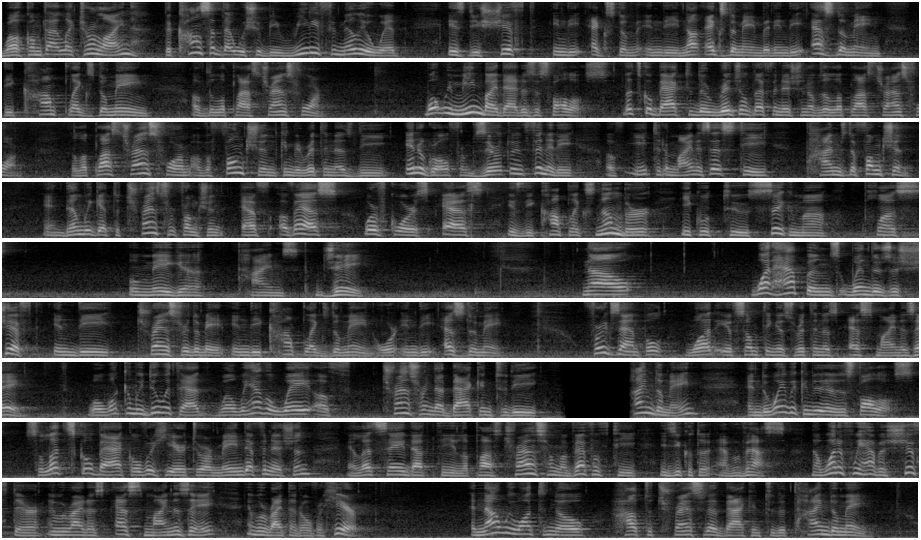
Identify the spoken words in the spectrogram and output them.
Welcome to ilectureonline. The concept that we should be really familiar with is the shift in the x domain, in the not x domain, but in the s domain, the complex domain of the Laplace transform. What we mean by that is as follows. Let's go back to the original definition of the Laplace transform. The Laplace transform of a function can be written as the integral from 0 to infinity of e to the minus st times the function. And then we get the transfer function f of s, where of course s is the complex number equal to sigma plus omega times j. Now, what happens when there's a shift in the transfer domain, in the complex domain, or in the S domain? For example, what if something is written as S minus A? Well, what can we do with that? Well, we have a way of transferring that back into the time domain. And the way we can do that is as follows. So let's go back over here to our main definition. And let's say that the Laplace transform of f of t is equal to f of s. Now what if we have a shift there and we write as s minus a, and we write that over here. And now we want to know how to transfer that back into the time domain.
